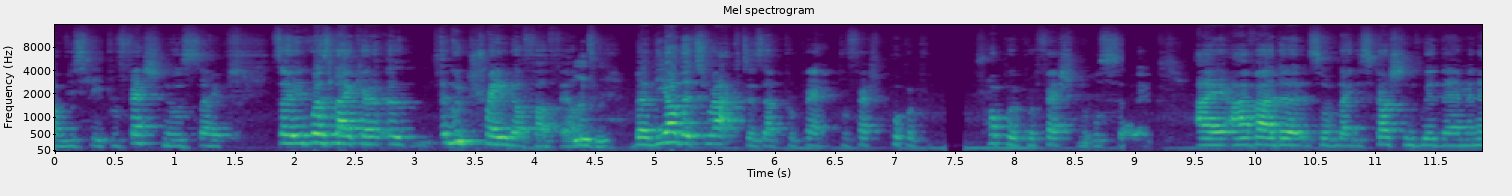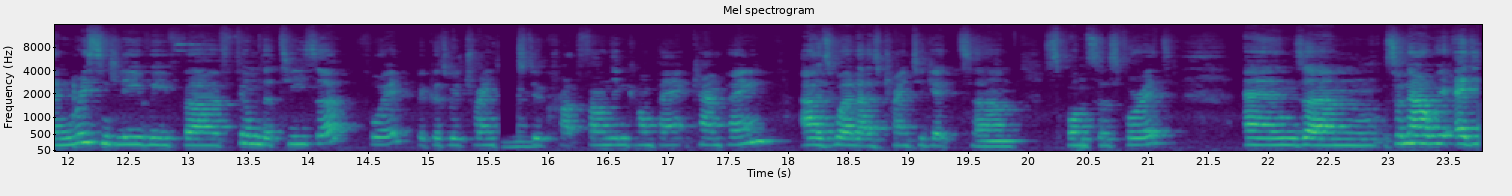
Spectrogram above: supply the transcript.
obviously professionals. So so it was like a, a, a good trade off, I felt. Mm-hmm. But the other two actors are proper, proper proper professionals. So I, have had a sort of like discussions with them. And then recently we've uh, filmed a teaser for it because we're trying to do a crowdfunding campaign, campaign as well as trying to get um, sponsors for it. And um, so now we're editing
